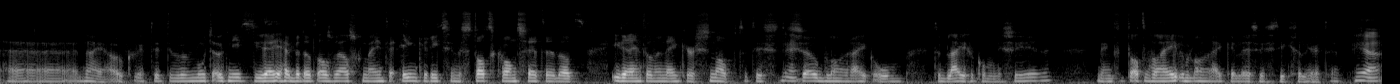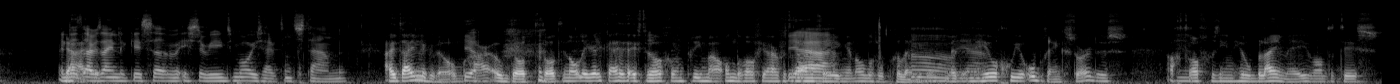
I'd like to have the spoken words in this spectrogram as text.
uh, nou ja, ook, we moeten ook niet het idee hebben dat als wij als gemeente één keer iets in de stadskrant zetten, dat iedereen het dan in één keer snapt. Het is, het is zo belangrijk om te blijven communiceren. Ik denk dat dat wel een hele belangrijke les is die ik geleerd heb. Ja, en Ja, dat uiteindelijk is, uh, is er weer iets moois uit ontstaan. Uiteindelijk wel, maar Ja. ook dat, dat in alle eerlijkheid heeft wel gewoon prima anderhalf jaar vertraging en alles opgeleverd. Oh, met een heel goede opbrengst hoor. Dus achteraf gezien heel blij mee, want het is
